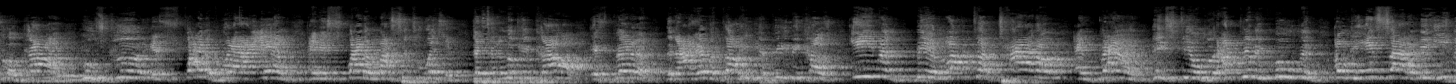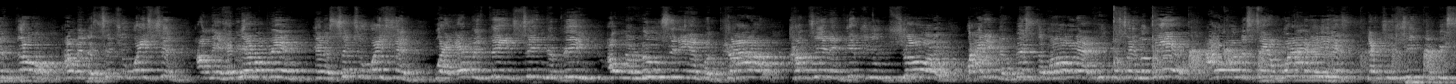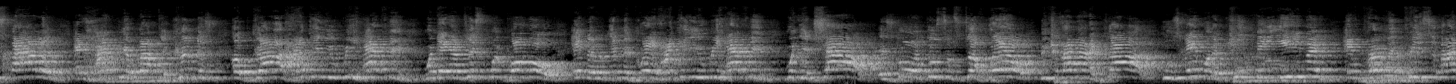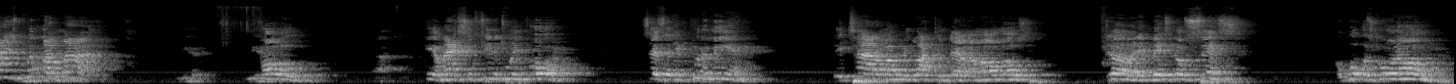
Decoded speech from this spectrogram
A God who's good in spite of where I am and in spite of my situation. They said, look at God is better than I ever thought he could be because even being locked up, tied up, and bound, he's still good. I feel him moving on the inside of me, even though I'm in a situation. I mean, have you ever been in a situation where everything seemed to be on the losing end, but God comes in and gives you joy right in the midst of all that? People say, look here, I don't understand why it is that you seem to be smiling and happy about the goodness of God. How can you be happy when they have just put Bobo in the, in the grave? How can you be happy when your child is going through some stuff? Well, because I got a God who's able to keep me even in perfect peace if I just put my mind yeah. Yeah. on him. Acts 16 and 24 says that he put him in. They tied him up and locked him down. I'm almost done. It makes no sense of what was going on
